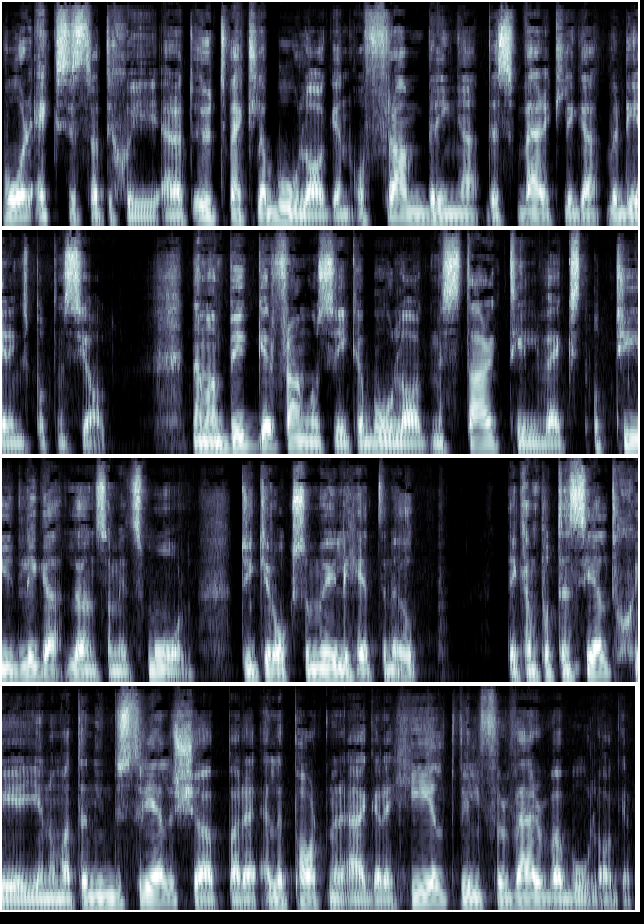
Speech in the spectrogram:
Vår exit-strategi är att utveckla bolagen och frambringa dess verkliga värderingspotential. När man bygger framgångsrika bolag med stark tillväxt och tydliga lönsamhetsmål dyker också möjligheterna upp. Det kan potentiellt ske genom att en industriell köpare eller partnerägare helt vill förvärva bolaget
